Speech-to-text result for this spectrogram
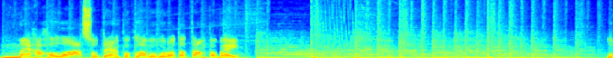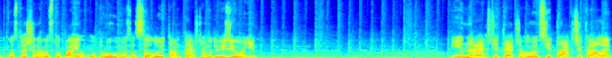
Мегагола Соден поклав у ворота Тампа Бей. Клуб Костишина виступає у другому за силою тамтешньому дивізіоні. І нарешті те, чого ви всі так чекали.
